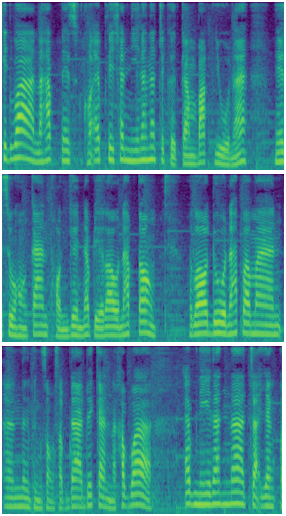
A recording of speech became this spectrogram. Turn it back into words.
คิดว่านะครับในส่วนของแอปพลิเคชันนี้นะน่าจะเกิดการบั๊กอยู่นะ ในส่วนของการถอนเงินนะครับเดี๋ยวเรานะครับต้องรอดูนะครับประมาณหนึ่งถึงสองสัปดาห์ด้วยกันนะครับว่า อปนี้นะน่าจะยังไป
